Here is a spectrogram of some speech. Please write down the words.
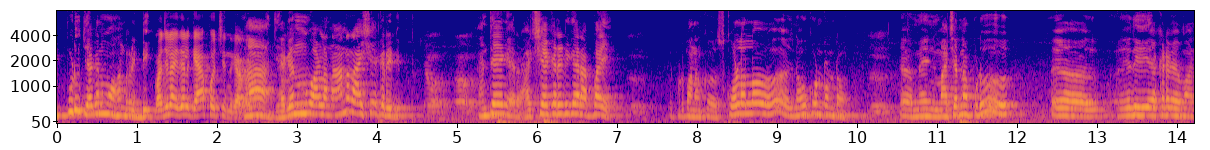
ఇప్పుడు జగన్మోహన్ రెడ్డి. మధ్యలో ఐదేళ్ళు గ్యాప్ వచ్చింది జగన్ వాళ్ళ నాన్న రాజశేఖర రెడ్డి ఇప్పుడు. అంతే రాజశేఖర రెడ్డి గారి అబ్బాయి. ఇప్పుడు మనం స్కూళ్ళల్లో నవ్వుకుంటుంటాం. మేము మా చిన్నప్పుడు ఏది అక్కడ మన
